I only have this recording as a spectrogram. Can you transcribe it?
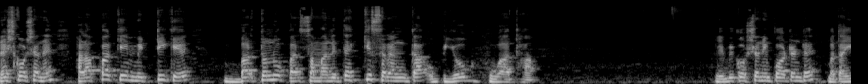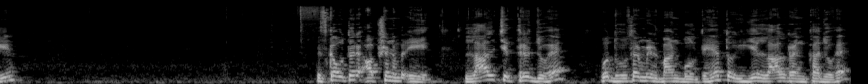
नेक्स्ट क्वेश्चन है, हड़प्पा के मिट्टी के बर्तनों पर सामान्यतः किस रंग का उपयोग हुआ था? यह भी क्वेश्चन इंपॉर्टेंट है, बताइए। इसका उत्तर ऑप्शन नंबर ए लाल चित्र जो है वो धूसर मृदबान बोलते हैं तो ये लाल रंग का जो है,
